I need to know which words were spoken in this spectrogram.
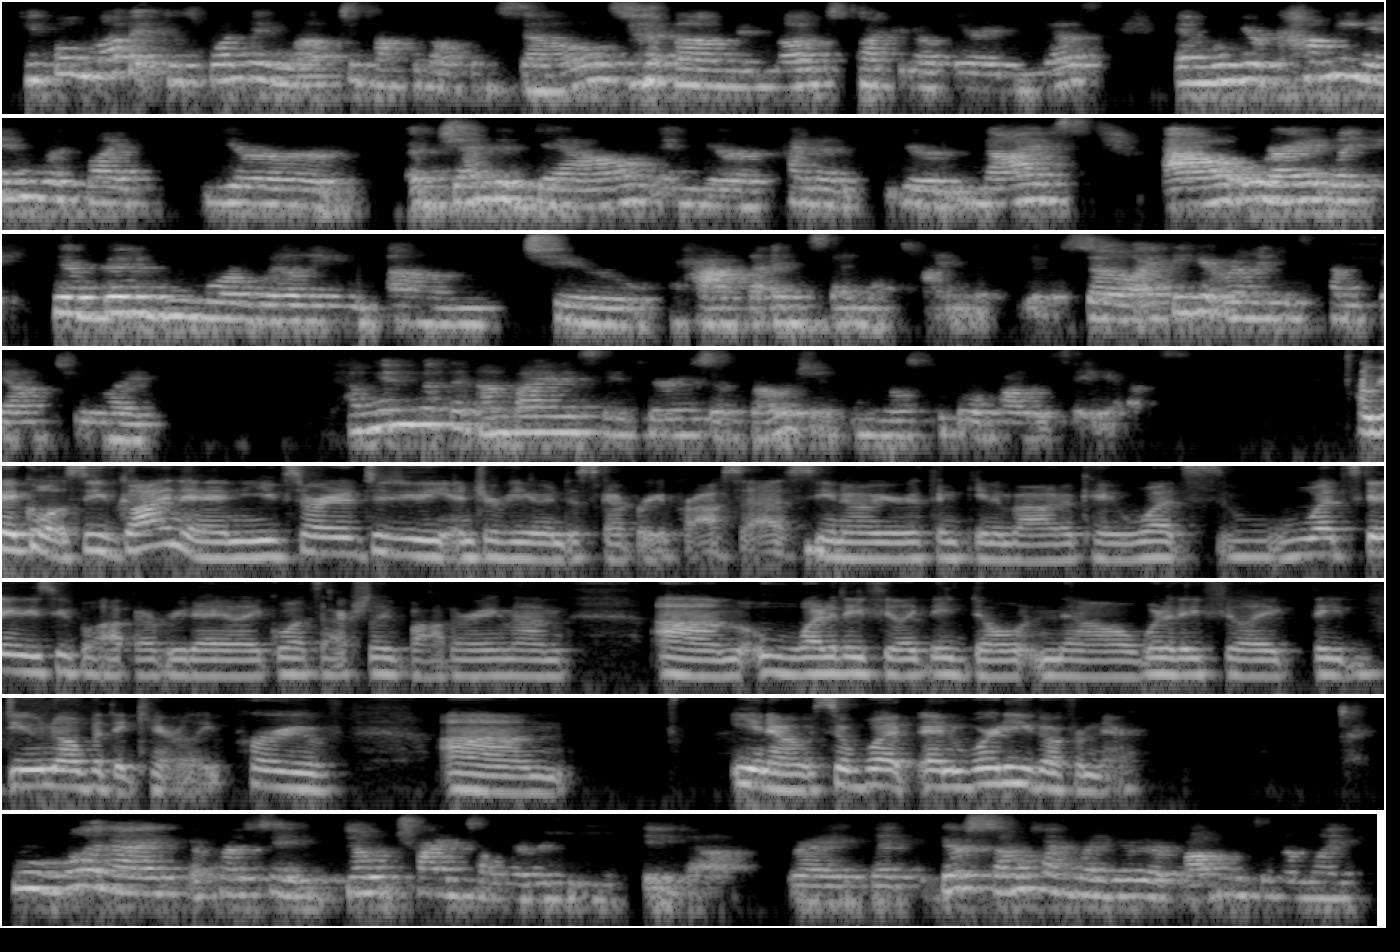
people love it because one, they love to talk about themselves. Um, they love to talk about their ideas. And when you're coming in with like your agenda down and your kind of your knives out, right? Like they're going to be more willing um, to have that and spend that time with you. So I think it really just comes down to like come in with an unbiased and curious approach, and most people will probably say yes. Okay, cool. So you've gotten in, you've started to do the interview and discovery process. You know, you're thinking about, okay, what's what's getting these people up every day? Like what's actually bothering them? Um, what do they feel like they don't know? What do they feel like they do know but they can't really prove? Um, you know, so what and where do you go from there? Well, one, I first say don't try and solve everything with data, right? Like there's sometimes I hear there are problems and I'm like,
